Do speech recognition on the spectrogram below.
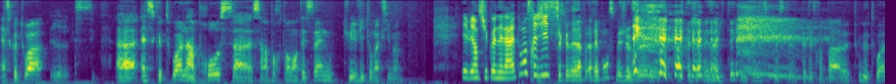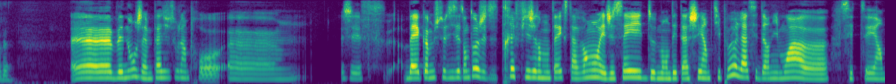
Est-ce que toi, euh, est-ce que toi, l'impro, c'est important dans tes scènes ou tu évites au maximum? Eh bien, tu connais la réponse, Régis. Je connais la réponse, mais je veux partager à mes invités qui ne connaissent peut-être pas euh, tout de toi. Euh, ben non, j'aime pas du tout l'impro. Euh, ben comme je te disais tantôt, j'étais très figée dans mon texte avant et j'essaye de m'en détacher un petit peu. Là, ces derniers mois, euh, c'était un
